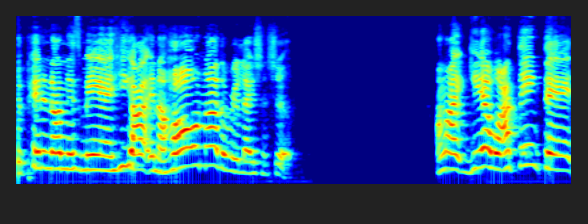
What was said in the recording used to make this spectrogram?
here depending on this man. He out in a whole nother relationship. I'm like, yeah, well, I think that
